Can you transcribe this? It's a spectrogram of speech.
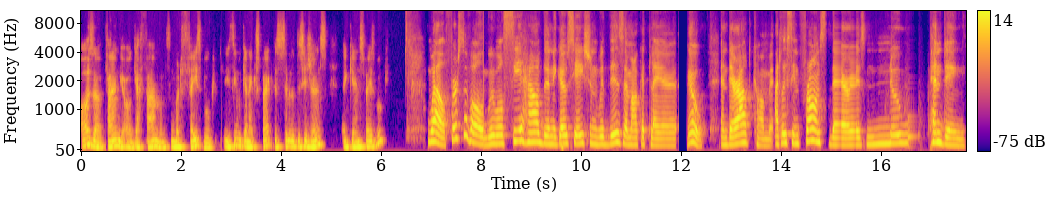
other FANG or GAFAM? I'm thinking about Facebook. Do you think we can expect similar decisions against Facebook? Well, first of all, we will see how the negotiation with this market player go and their outcome. At least in France, there is no pending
